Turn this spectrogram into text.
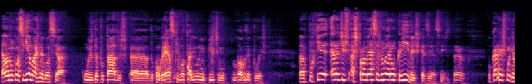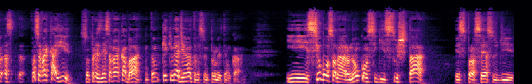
ela não conseguia mais negociar com os deputados uh, do Congresso que votariam o impeachment logo depois. Uh, porque era as promessas não eram críveis, quer dizer, assim, uh, o cara respondia, você vai cair, sua presidência vai acabar, então o que, que me adianta você me prometer um cargo? E se o Bolsonaro não conseguir sustar esse processo de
